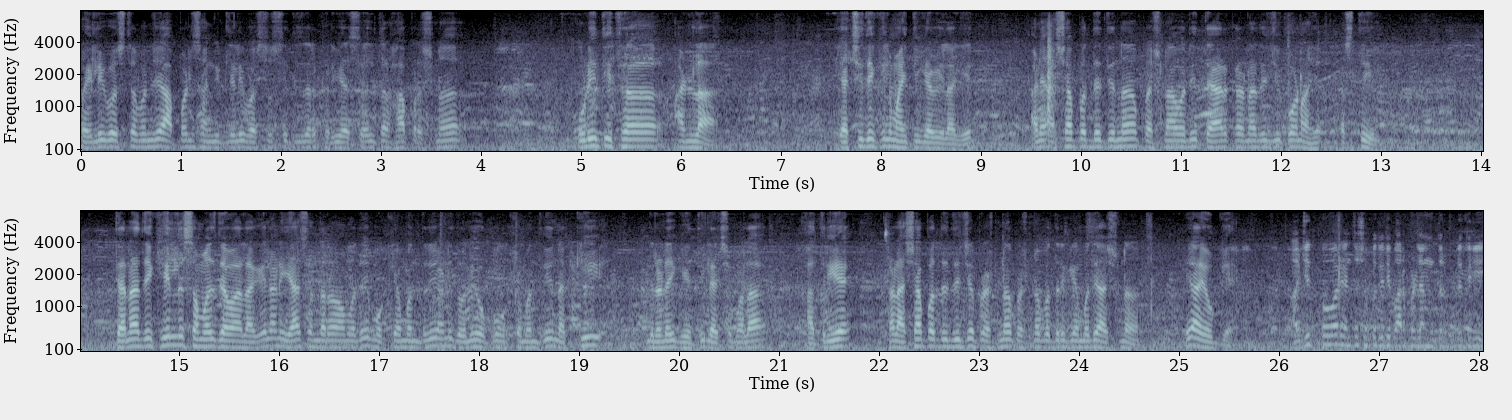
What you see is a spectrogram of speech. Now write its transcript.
पहिली गोष्ट म्हणजे आपण सांगितलेली वस्तुस्थिती जर खरी असेल तर हा प्रश्न कोणी तिथं आणला याची देखील माहिती घ्यावी लागेल. आणि अशा पद्धतीनं प्रश्नावली तयार करणारी जी कोण आहे असतील त्यांना देखील समज द्यावा लागेल. आणि या संदर्भामध्ये मुख्यमंत्री आणि दोन्ही उपमुख्यमंत्री नक्की निर्णय घेतील याची मला खात्री आहे. कारण अशा पद्धतीचे प्रश्न प्रश्नपत्रिकेमध्ये असणं हे अयोग्य आहे. अजित पवार यांचा शपथविधी पार पडल्यानंतर कुठेतरी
